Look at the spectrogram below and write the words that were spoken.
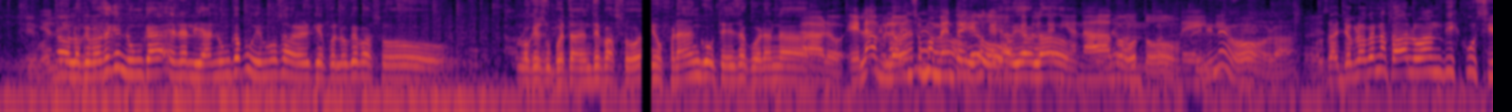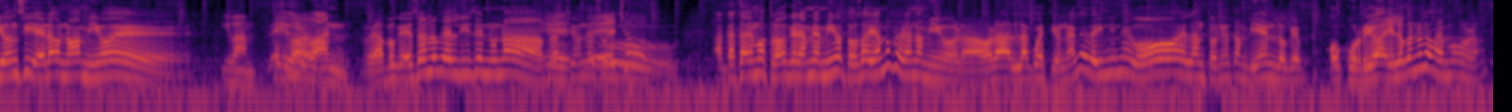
no, lo que pasa es que nunca, en realidad, nunca pudimos saber qué fue lo que pasó lo que supuestamente pasó. Franco, ¿ustedes se acuerdan la...? Claro, él habló en su momento y dijo que, había hablado. no tenía nada con, todo. él negó, ¿verdad? O sea, yo creo que no estaba luego en discusión si era o no amigo de... Iván. De Iván, ¿verdad? Porque eso es lo que él dice en una fracción de, de su... Hecho, Acá está demostrado que era mi amigo, todos sabíamos que eran amigos, ¿verdad? Ahora la cuestión es que Deini negó, el Antonio también, lo que ocurrió ahí, lo que no sabemos, ¿verdad?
